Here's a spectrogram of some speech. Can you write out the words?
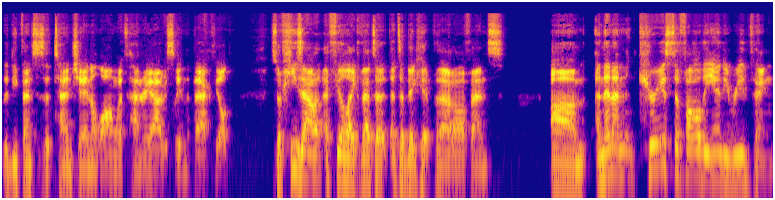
the defense's attention, along with Henry, obviously in the backfield. So if he's out, I feel like that's a that's a big hit for that offense. Um, and then I'm curious to follow the Andy Reid thing.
